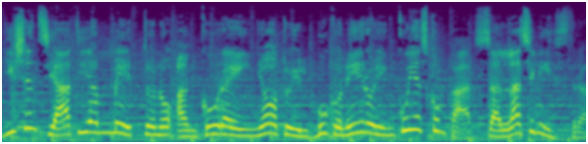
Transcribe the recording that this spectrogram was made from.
Gli scienziati ammettono ancora ignoto il buco nero in cui è scomparsa la sinistra.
